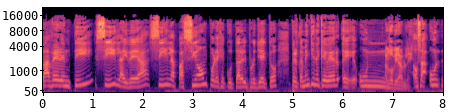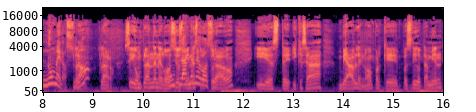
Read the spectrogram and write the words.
va a ver en ti, sí, la idea, sí, la pasión por ejecutar el proyecto, pero también tiene que ver eh, un... Algo viable. O sea, un números, Claro, ¿no? Claro. Sí, un plan de negocios plan bien de negocio. estructurado y este y que sea viable, ¿no? Porque pues digo, también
